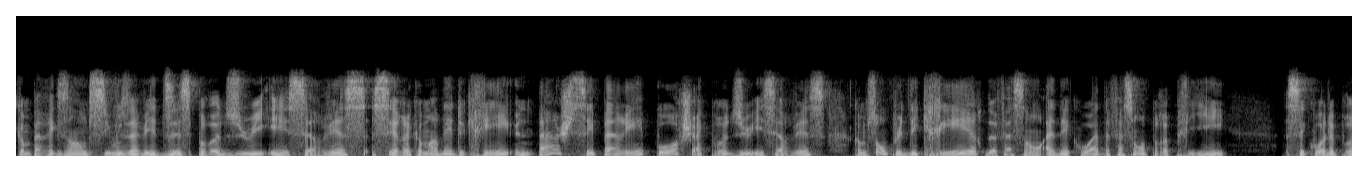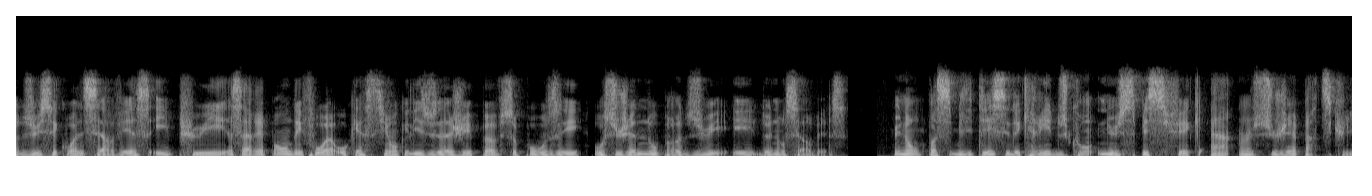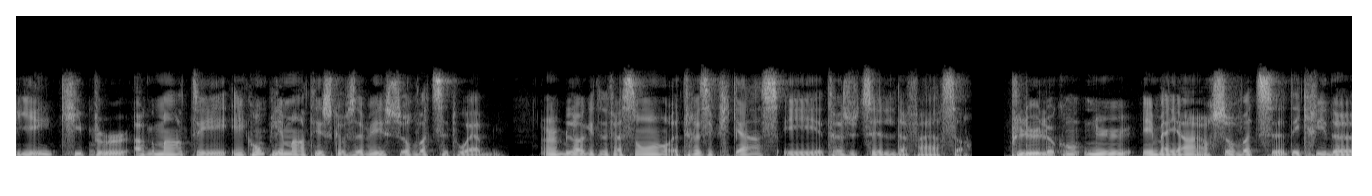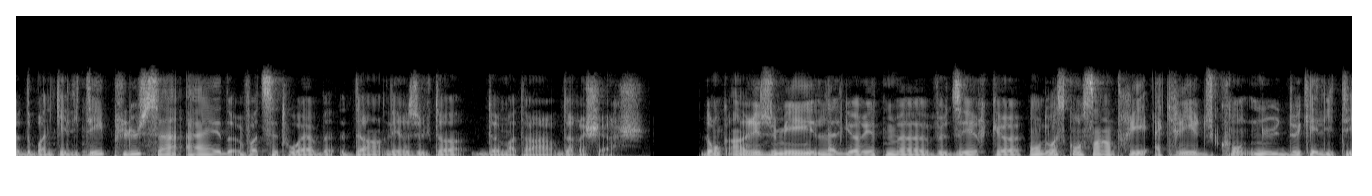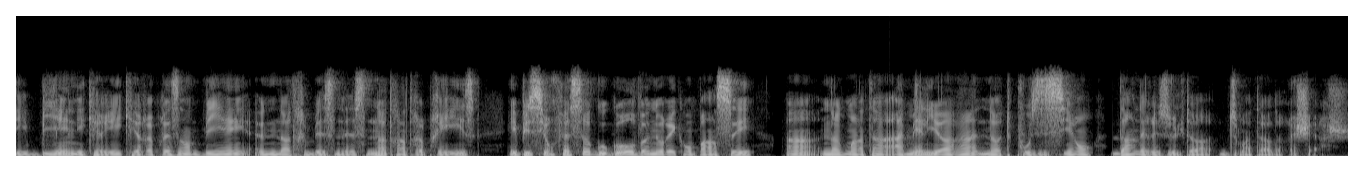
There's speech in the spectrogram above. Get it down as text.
Comme par exemple, si vous avez 10 produits et services, c'est recommandé de créer une page séparée pour chaque produit et service. Comme ça, on peut décrire de façon adéquate, de façon appropriée, c'est quoi le produit, c'est quoi le service, et puis ça répond des fois aux questions que les usagers peuvent se poser au sujet de nos produits et de nos services. Une autre possibilité, c'est de créer du contenu spécifique à un sujet particulier qui peut augmenter et complémenter ce que vous avez sur votre site web. Un blog est une façon très efficace et très utile de faire ça. Plus le contenu est meilleur sur votre site, écrit de, bonne qualité, plus ça aide votre site web dans les résultats de moteurs de recherche. Donc, en résumé, l'algorithme veut dire qu'on doit se concentrer à créer du contenu de qualité bien écrit qui représente bien notre business, notre entreprise. Et puis, si on fait ça, Google va nous récompenser en augmentant, améliorant notre position dans les résultats du moteur de recherche.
